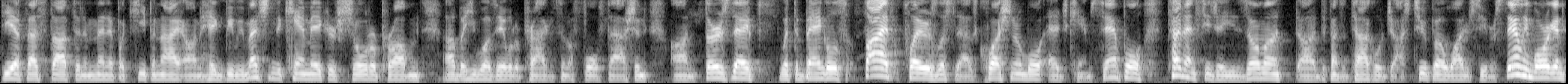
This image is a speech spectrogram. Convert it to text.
DFS thoughts in a minute, but keep an eye on Higbee. We mentioned the Cam Akers shoulder problem, uh, but he was able to practice in a full fashion on Thursday. With the Bengals, five players listed as questionable edge Cam Sample, tight end CJ Uzomah, uh, defensive tackle Josh Tupou, wide receiver Stanley Morgan,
